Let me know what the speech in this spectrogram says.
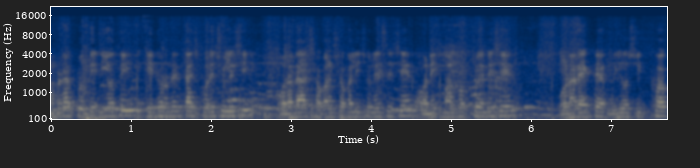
আমরা প্রতিনিয়তই এই ধরনের কাজ করে চলেছি। ওনারা সকাল সকালই চলে এসেছেন অনেক মালপত্র এনেছেন। ওনারা একটা গৃহ শিক্ষক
